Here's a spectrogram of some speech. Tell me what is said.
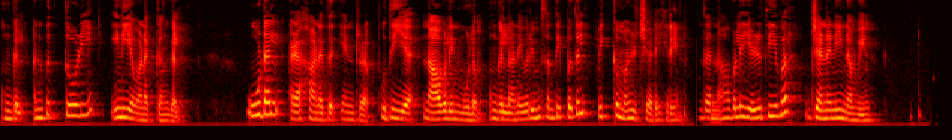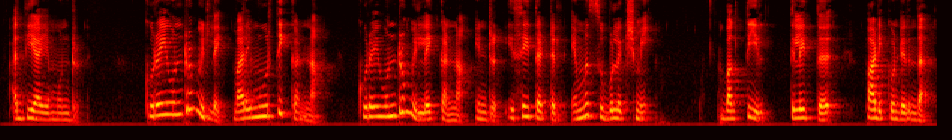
உங்கள் அன்பு தோழியின் இனிய வணக்கங்கள். ஊடல் அழகானது என்ற புதிய நாவலின் மூலம் உங்கள் அனைவரையும் சந்திப்பதில் மிக்க மகிழ்ச்சி அடைகிறேன். இந்த நாவலை எழுதியவர் ஜனனி நவீன். அத்தியாயம் ஒன்று. குறை ஒன்றும் இல்லை மறைமூர்த்தி கண்ணா. குறை ஒன்றும் இல்லை கண்ணா என்று இசைத்தட்டில் எம் எஸ் சுப்புலட்சுமி பக்தியில் திளைத்து பாடிக்கொண்டிருந்தார்.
